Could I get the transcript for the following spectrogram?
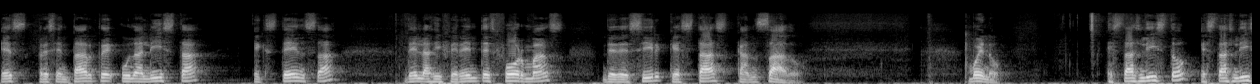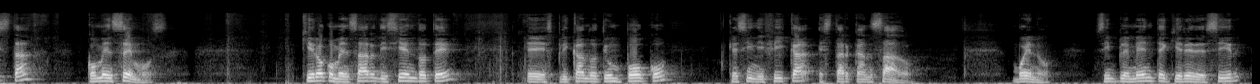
es presentarte una lista extensa de las diferentes formas de decir que estás cansado. Bueno, ¿estás listo? ¿Estás lista? Comencemos. Quiero comenzar diciéndote, eh, explicándote un poco qué significa estar cansado. Bueno, simplemente quiere decir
